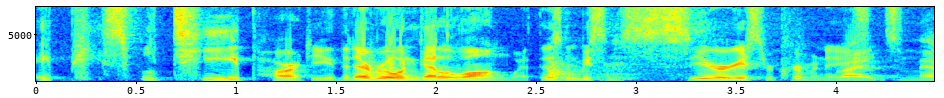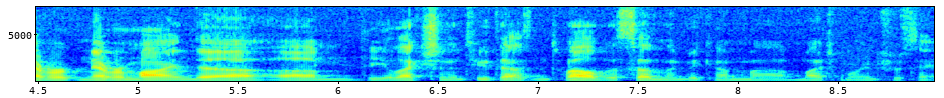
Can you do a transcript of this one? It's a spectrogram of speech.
a peaceful tea party that everyone got along with. There's going to be some serious recriminations. Right. Never, never mind uh, um, the election in 2012 has suddenly become uh, much more interesting.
